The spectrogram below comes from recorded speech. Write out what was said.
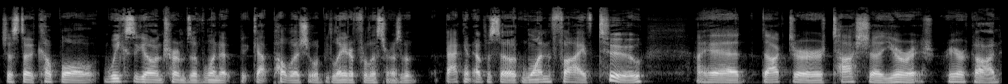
just a couple weeks ago in terms of when it got published. It will be later for listeners, but back in episode 152, I had Dr. Tasha Eurich on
